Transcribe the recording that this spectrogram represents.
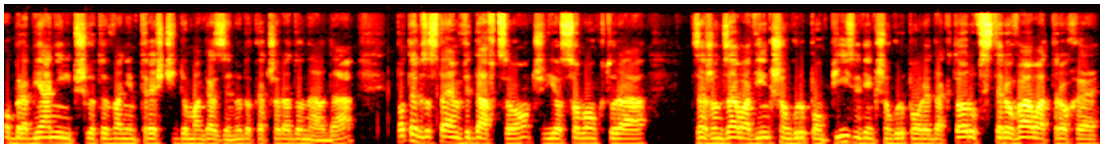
obrabianiem i przygotowywaniem treści do magazynu, do Kaczora Donalda. Potem zostałem wydawcą, czyli osobą, która zarządzała większą grupą pism, większą grupą redaktorów, sterowała trochę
